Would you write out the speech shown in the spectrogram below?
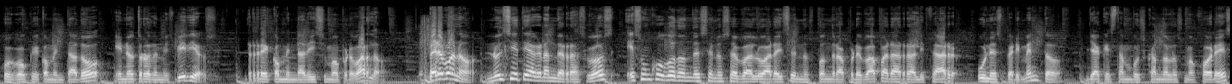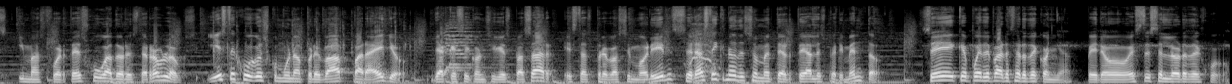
juego que he comentado en otro de mis vídeos. Recomendadísimo probarlo. Pero bueno, Null 7 a grandes rasgos es un juego donde se nos evaluará y se nos pondrá a prueba para realizar un experimento, ya que están buscando los mejores y más fuertes jugadores de Roblox, y este juego es como una prueba para ello, ya que si consigues pasar estas pruebas sin morir, serás digno de someterte al experimento. Sé que puede parecer de coña, pero este es el lore del juego.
